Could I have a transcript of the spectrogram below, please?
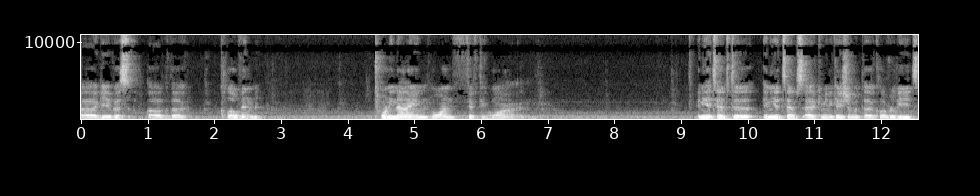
uh, gave us of the Cloven 29151. Any attempts to any attempts at communication with the Cloven leads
